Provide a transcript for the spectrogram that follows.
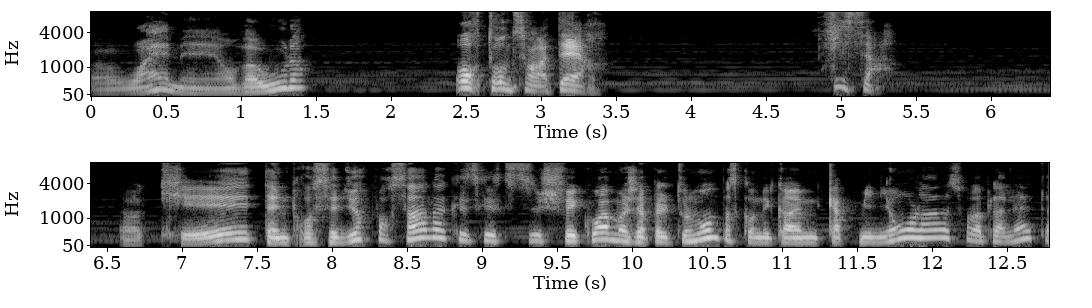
Euh, ouais, mais on va où là? On retourne sur la Terre Fis ça Ok, t'as une procédure pour ça là? Qu'est-ce que je fais quoi? Moi j'appelle tout le monde parce qu'on est quand même 4 millions là sur la planète.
